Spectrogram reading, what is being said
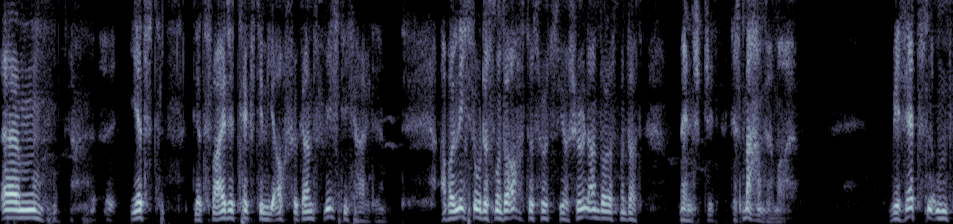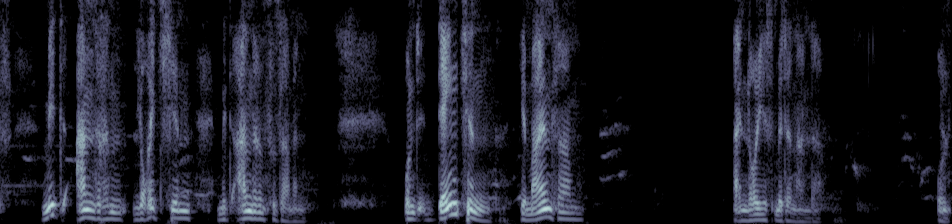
Ähm, jetzt der zweite Text, den ich auch für ganz wichtig halte. Aber nicht so, dass man sagt, ach, das hört sich ja schön an, sondern dass man sagt, Mensch, das machen wir mal. Wir setzen uns mit anderen Leutchen, mit anderen zusammen und denken gemeinsam ein neues Miteinander. Und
